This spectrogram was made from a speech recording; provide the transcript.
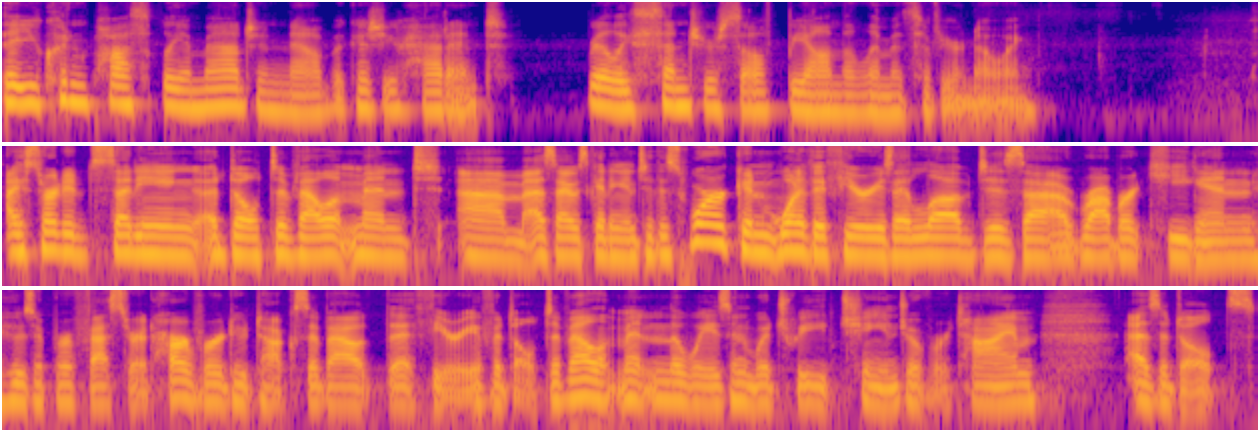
that you couldn't possibly imagine now because you hadn't really sent yourself beyond the limits of your knowing. I started studying adult development um, as I was getting into this work. And one of the theories I loved is uh, Robert Kegan, who's a professor at Harvard, who talks about the theory of adult development and the ways in which we change over time as adults.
